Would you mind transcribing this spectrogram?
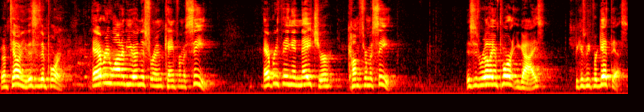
But I'm telling you, this is important. Every one of you in this room came from a seed. Everything in nature comes from a seed. This is really important, you guys, because we forget this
